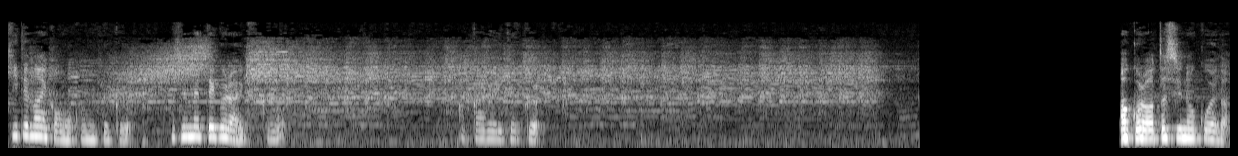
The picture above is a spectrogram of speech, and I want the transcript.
聞いてないかもこの曲。初めてぐらい聴くの。明るい曲。あこれ私の声だ。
